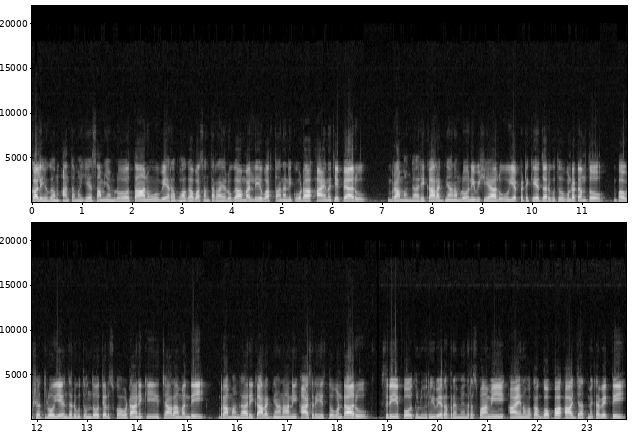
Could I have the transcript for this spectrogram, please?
కలియుగం అంతమయ్యే సమయంలో తాను వీరభోగ వసంతరాయలుగా మళ్ళీ వస్తానని కూడా ఆయన చెప్పారు. బ్రహ్మంగారి కాలజ్ఞానంలోని విషయాలు ఎప్పటికే జరుగుతూ ఉండటంతో భవిష్యత్తులో ఏం జరుగుతుందో తెలుసుకోవటానికి చాలామంది బ్రహ్మంగారి కాలజ్ఞానాన్ని ఆశ్రయిస్తూ ఉంటారు. శ్రీ పోతులూరి వీరబ్రహ్మేంద్ర స్వామి ఆయన ఒక గొప్ప ఆధ్యాత్మిక వ్యక్తి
